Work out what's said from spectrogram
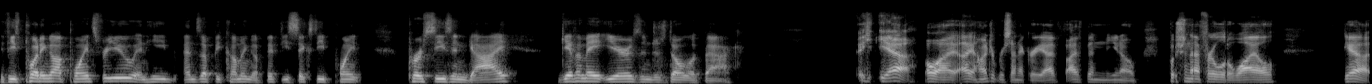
if he's putting up points for you and he ends up becoming a 50, 60 point per season guy, give him eight years and just don't look back. Yeah. Oh, I, I 100% agree. I've, I've been, you know, pushing that for a little while. Yeah.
